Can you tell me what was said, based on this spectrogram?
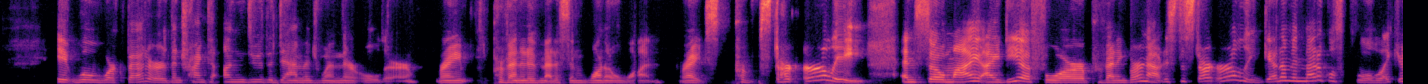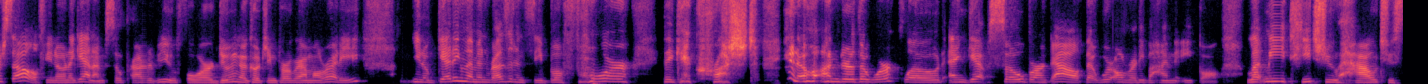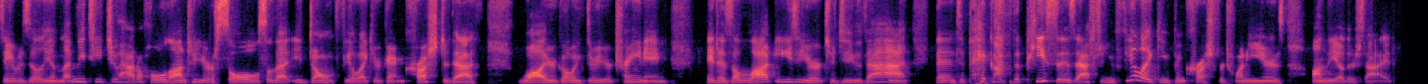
it will work better than trying to undo the damage when they're older right? Preventative medicine 101, right? Start early. And so, my idea for preventing burnout is to start early, get them in medical school like yourself, you know. And again, I'm so proud of you for doing a coaching program already, you know, getting them in residency before they get crushed, you know, under the workload and get so burnt out that we're already behind the eight ball. Let me teach you how to stay resilient. Let me teach you how to hold on to your soul so that you don't feel like you're getting crushed to death while you're going through your training. It is a lot easier to do that than to pick up the pieces after you feel like you've been crushed for 20 years on the other side.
